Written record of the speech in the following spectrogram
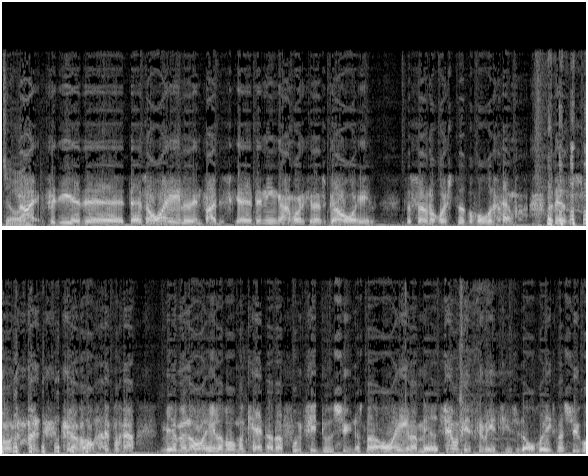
til øjen? Nej, fordi at, øh, da jeg så overhælede en faktisk, øh, den ene gang, hvor det kan lade sig gøre overhæle, så sad hun og rystede på hovedet af mig. Og det er så smukt, når man kører på overhælder, mere man overhælder, hvor man kan, og der er fuldt fint udsyn og sådan noget. Overhælder med 85 km i timen, så det er overhovedet ikke sådan psyko.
